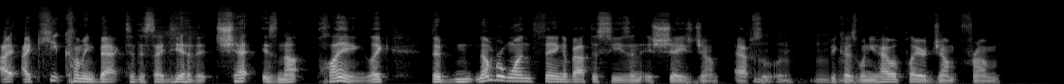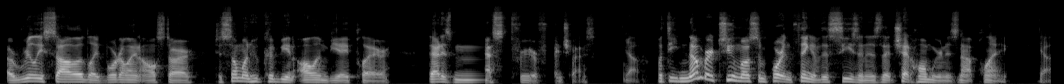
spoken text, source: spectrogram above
I, I keep coming back to this idea that Chet is not playing. Like the number one thing about this season is Shai's jump, absolutely. Mhm, mhm. Because when you have a player jump from a really solid, like borderline all star, to someone who could be an all NBA player, that is messed for your franchise. Yeah. But the number two most important thing of this season is that Chet Holmgren is not playing. Yeah.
